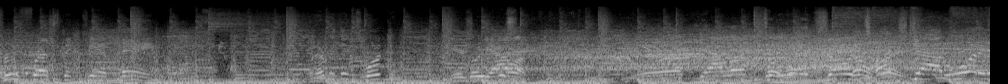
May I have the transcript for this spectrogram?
true freshman campaign. And everything's working. Here's Gallup. Yeah, Gallup to the way. end zone. No way. touchdown. What an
